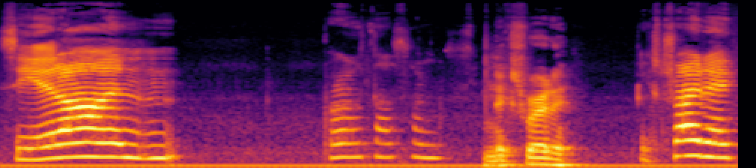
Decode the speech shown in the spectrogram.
See it on. What was that song? Next Friday. Next Friday.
